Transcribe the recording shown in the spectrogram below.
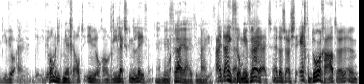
je wil eigenlijk je wil helemaal niet meer geld. Je wil gewoon relaxed kunnen leven. Ja, meer vrijheid in mijn geval. Uiteindelijk Ja. veel meer vrijheid. Hè? Dus als je er echt op doorgaat, hè, en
